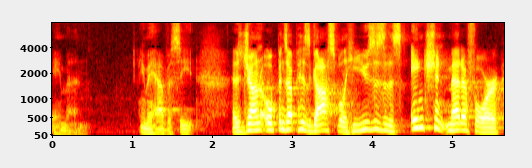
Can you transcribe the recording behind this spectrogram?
Amen. You may have a seat. As John opens up his gospel, he uses this ancient metaphor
